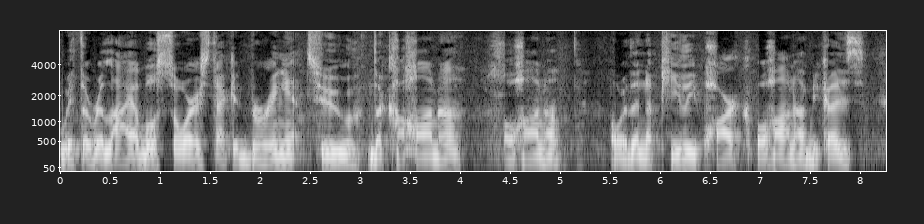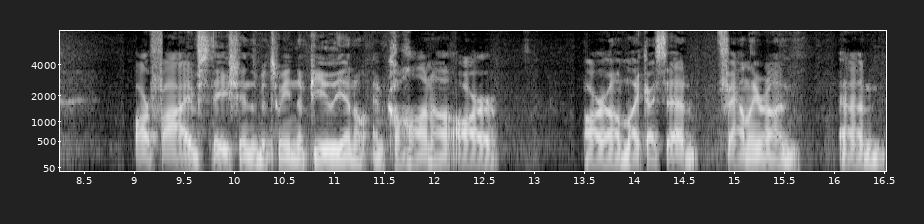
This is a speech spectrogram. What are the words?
with a reliable source that could bring it to the Kahana Ohana or the Napili Park Ohana because our five stations between Napili and, and Kahana are are um, like I said, family run. And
